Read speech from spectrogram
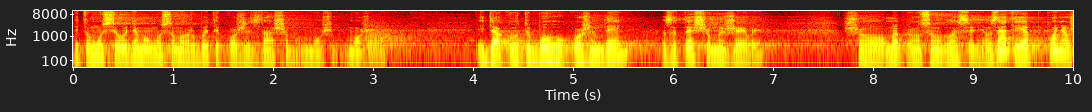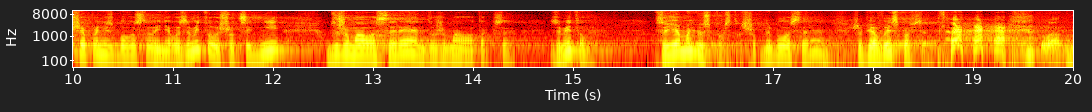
І тому сьогодні ми мусимо робити кожен з ми можемо-. І дякувати Богу кожен день за те, що ми живі, що ми приносимо благословення. Ви знаєте, я зрозумів, що я приніс благословення. Ви замітили, що ці дні дуже мало сирен, дуже мало так все. Замітили? Це я молюсь просто, щоб не було сирен, щоб я виспався. Ладно,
